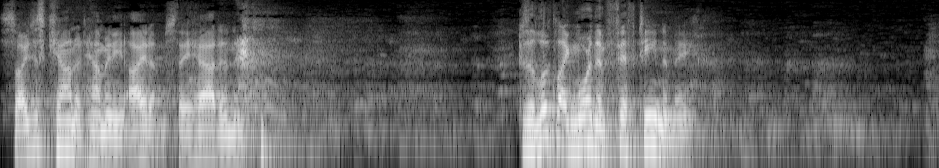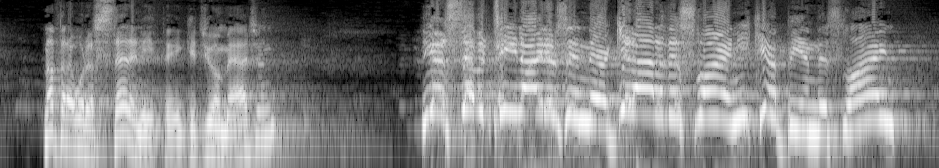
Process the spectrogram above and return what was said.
So I just counted how many items they had in there. Because it looked like more than 15 to me. Not that I would have said anything. Could you imagine? You got 17 items in there. Get out of this line. You can't be in this line.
